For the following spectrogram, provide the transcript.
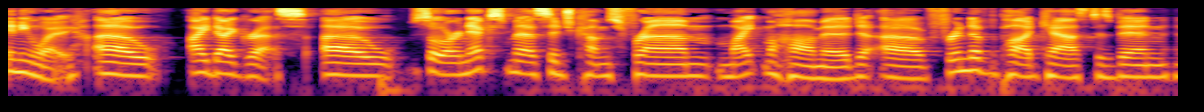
anyway, uh, I digress. Uh, so our next message comes from Mike Muhammad, a friend of the podcast, has been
